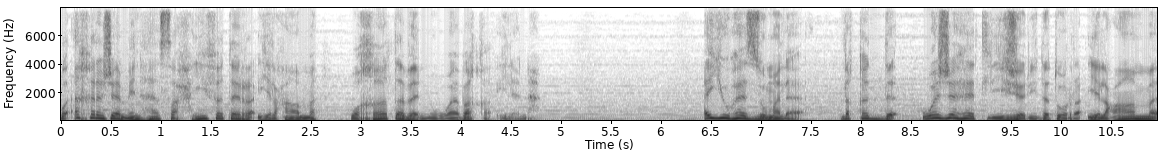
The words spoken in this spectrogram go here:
وأخرج منها صحيفة الرأي العام وخاطب النواب قائلا. أيها الزملاء لقد وجهت لي جريدة الرأي العام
